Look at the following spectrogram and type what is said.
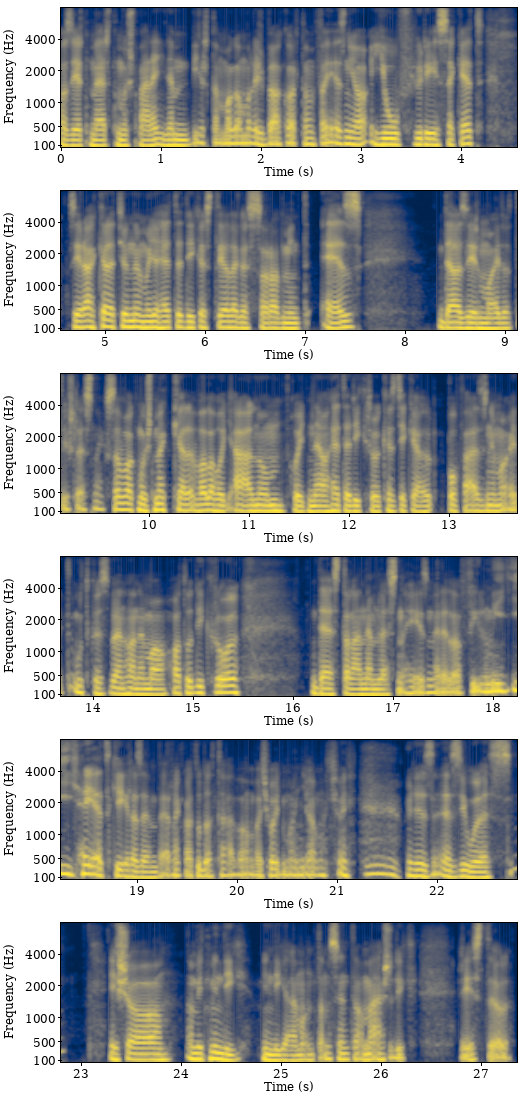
azért mert most már nem bírtam magammal, és be akartam fejezni a jó fűrészeket. Azért rá kellett jönnöm, hogy a hetedik ez tényleg az szarabb, mint ez, de azért majd ott is lesznek szavak. Most meg kell valahogy állnom, hogy ne a hetedikről kezdjek el pofázni majd útközben, hanem a hatodikról, de ez talán nem lesz nehéz, mert ez a film így, így helyet kér az embernek a tudatában, vagy hogy mondjam, hogy, hogy ez, ez jó lesz. És a, amit mindig, mindig elmondtam, szerintem a második résztől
